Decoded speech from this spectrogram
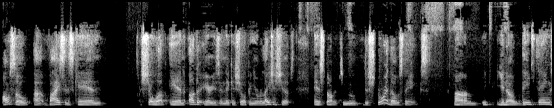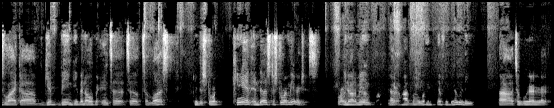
also uh, vices can show up in other areas and they can show up in your relationships and start to destroy those things. Um, it, you know, these things like uh, give, being given over into to, to lust can destroy, can and does destroy marriages. Right. You know what I mean? Yeah. Uh, by, by, way of infidelity, uh, to where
